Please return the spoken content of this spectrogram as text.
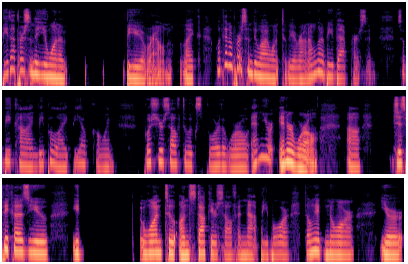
be that person that you want to be around. Like, what kind of person do I want to be around? I'm going to be that person. So be kind, be polite, be outgoing, push yourself to explore the world and your inner world. Uh, just because you you want to unstuck yourself and not be bored. Don't ignore your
